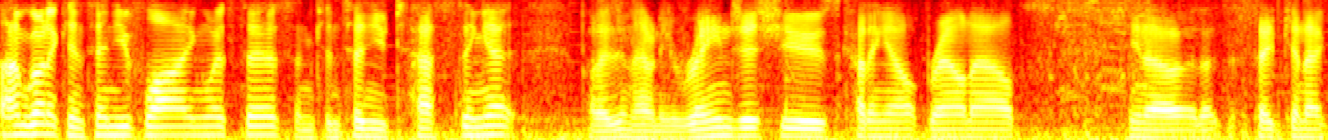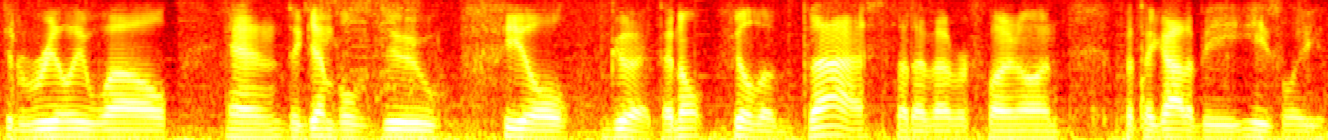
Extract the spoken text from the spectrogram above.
I'm going to continue flying with this and continue testing it, but I didn't have any range issues, cutting out brownouts, you know, that stayed connected really well, and the gimbals do feel good. They don't feel the best that I've ever flown on, but they gotta be easily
